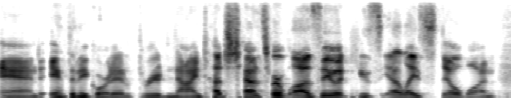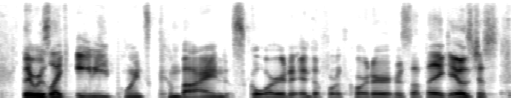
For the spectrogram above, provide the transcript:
and Anthony Gordon threw nine touchdowns for Wazoo, and UCLA still won. There was like 80 points combined scored in the fourth quarter or something. It was just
